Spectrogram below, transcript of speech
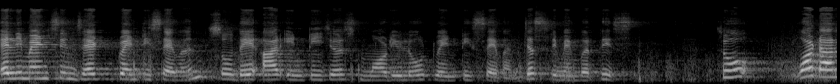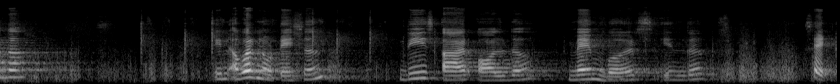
elements in Z27. So, they are integers modulo 27 just remember this. So, what are the in our notation these are all the members in the set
